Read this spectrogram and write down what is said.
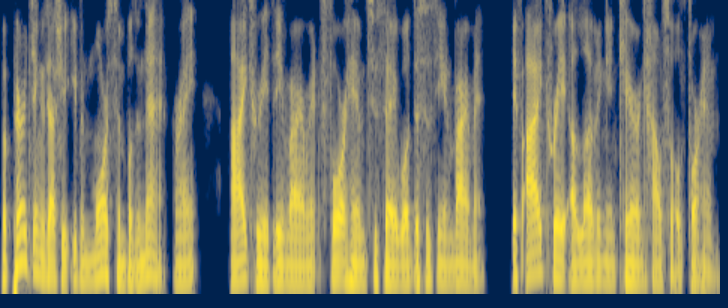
But parenting is actually even more simple than that, right? I create the environment for him to say, well, this is the environment. If I create a loving and caring household for him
